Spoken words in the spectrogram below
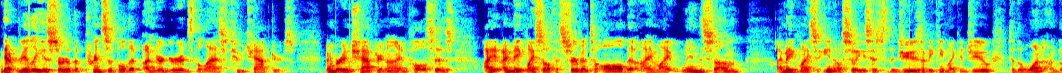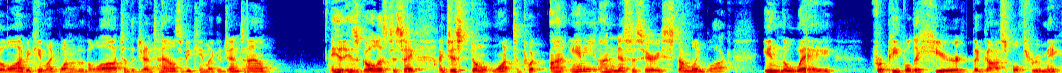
That really is sort of the principle that undergirds the last two chapters. Remember in chapter 9, Paul says, I, I make myself a servant to all that I might win some. I make my, you know, so he says to the Jews, I became like a Jew. To the one under the law, I became like one under the law. To the Gentiles, he became like a Gentile. His goal is to say, I just don't want to put uh, any unnecessary stumbling block in the way for people to hear the gospel through me.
